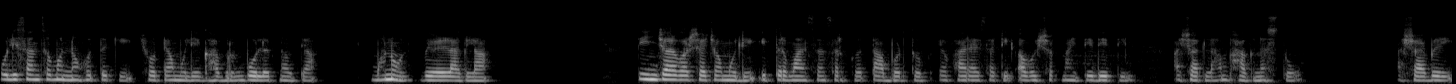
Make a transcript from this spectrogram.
पोलिसांचं म्हणणं होतं की छोट्या मुली घाबरून बोलत नव्हत्या. म्हणून वेळ लागला. तीन चार वर्षाच्या मुली इतर माणसांसारखं ताबडतोब एफ आर आयसाठी आवश्यक माहिती देतील अशातला भाग नसतो. अशावेळी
